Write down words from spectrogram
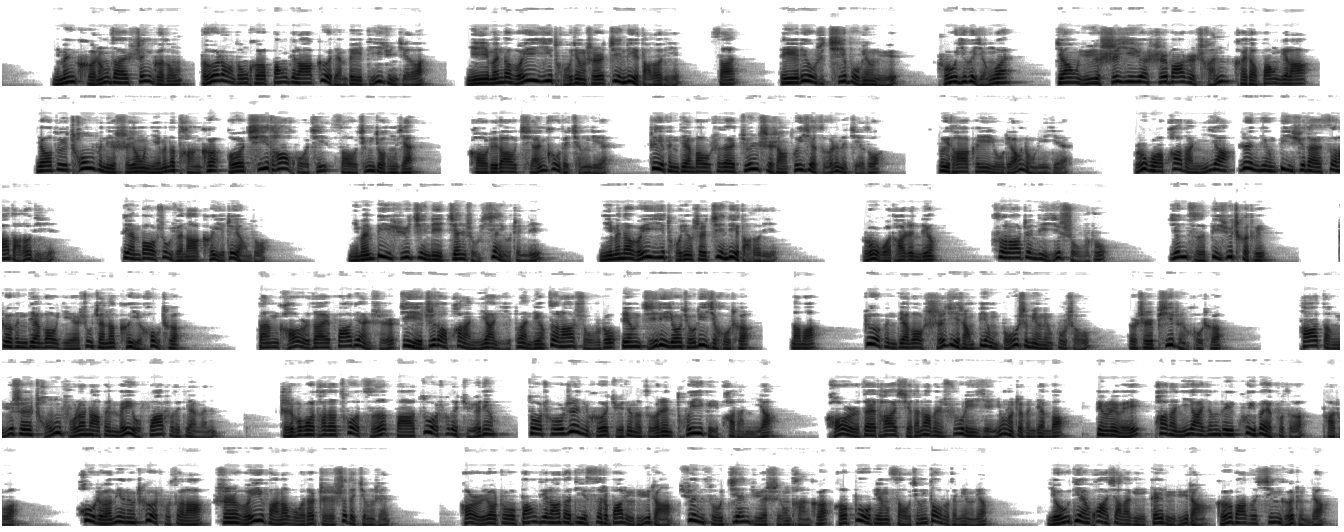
你们可能在申格宗、德让宗和邦迪拉各点被敌军截断，你们的唯一途径是尽力打到底。三，第六十七步兵旅除一个营外，将于十一月十八日晨开到邦迪拉，要最充分地使用你们的坦克和其他火器扫清交通线。考虑到前后的情节，这份电报是在军事上推卸责任的杰作，对他可以有两种理解。如果帕塔尼亚认定必须在色拉打到底，电报授权他可以这样做。你们必须尽力坚守现有阵地，你们的唯一途径是尽力打到底。如果他认定色拉阵地已守不住，因此必须撤退，这份电报也授权他可以后撤。但考尔在发电时既知道帕塔尼亚已断定色拉守不住，并极力要求立即后撤，那么。这份电报实际上并不是命令固守，而是批准后撤。他等于是重复了那份没有发出的电文，只不过他的措辞把做出的决定、做出任何决定的责任推给帕塔尼亚。考尔在他写的那本书里引用了这份电报，并认为帕塔尼亚应对溃败负责。他说：“后者命令撤出色拉是违反了我的指示的精神。”考尔要驻邦迪拉的第四十八旅旅长迅速坚决使用坦克和步兵扫清道路的命令，由电话下达给该旅旅长格巴兹辛格准将。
